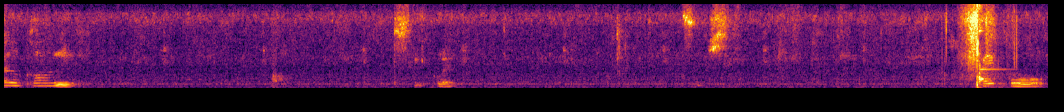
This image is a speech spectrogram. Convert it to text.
Alcohol. Secret. Ay po.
